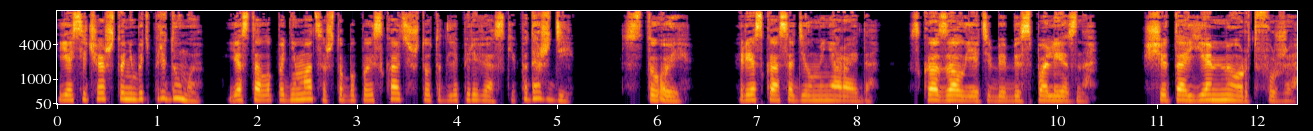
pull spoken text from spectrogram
Я сейчас что-нибудь придумаю. Я стала подниматься, чтобы поискать что-то для перевязки. Подожди. Стой. Резко осадил меня Райда. Сказал я тебе бесполезно. Считай, я мертв уже.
